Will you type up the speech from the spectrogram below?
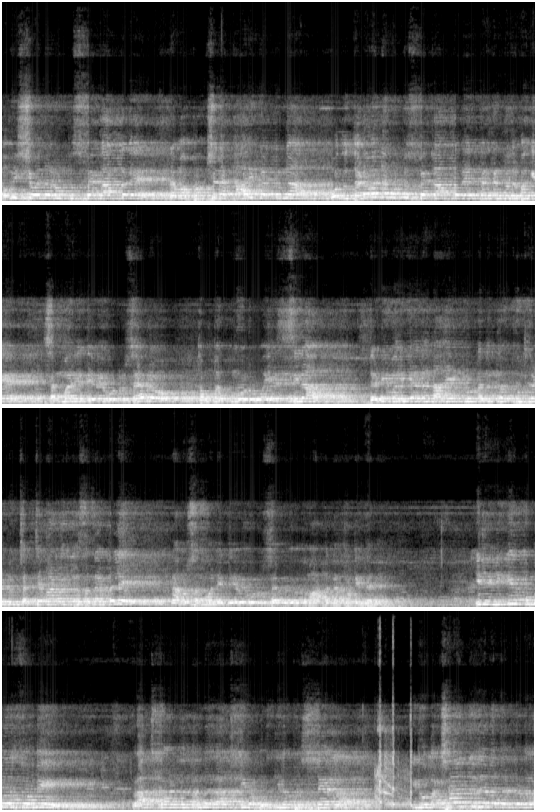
ಭವಿಷ್ಯವನ್ನ ರೂಪಿಸಬೇಕಾಗ್ತದೆ, ನಮ್ಮ ಪಕ್ಷದ ಕಾರ್ಯಕರ್ತರನ್ನ ಒಂದು ದಡವನ್ನ ಮುಟ್ಟಿಸ್ಬೇಕಾಗ್ತದೆ ಅಂತಕ್ಕಂಥದ್ರ ಬಗ್ಗೆ ಸನ್ಮಾನ್ಯ ದೇವೇಗೌಡರು ಸಾಹೇಬರು ತೊಂಬತ್ಮೂರು ವಯಸ್ಸಿನ ದಣಿವರಿಯಾದ ನಾಯಕರು ನನ್ನ ಹತ್ರ ಕೂತ್ಕೊಂಡು ಚರ್ಚೆ ಮಾಡುವಂತ ಸಂದರ್ಭದಲ್ಲಿ ನಾನು ಸನ್ಮಾನ್ಯ ದೇವೇಗೌಡರು ಸಾಹೇಬರಿಗೆ ಒಂದು ಮಾತನ್ನ ಕೊಟ್ಟಿದ್ದೇನೆ. ಇಲ್ಲಿ ನಿಖಿಲ್ ಕುಮಾರಸ್ವಾಮಿ ರಾಜಕಾರಣದ ನನ್ನ ರಾಜಕೀಯ ಬದುಕಿನ ಪ್ರಶ್ನೆ ಅಲ್ಲ. ಇದು ಲಕ್ಷಾಂತರ ಜನ ಜನತಾದಳ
